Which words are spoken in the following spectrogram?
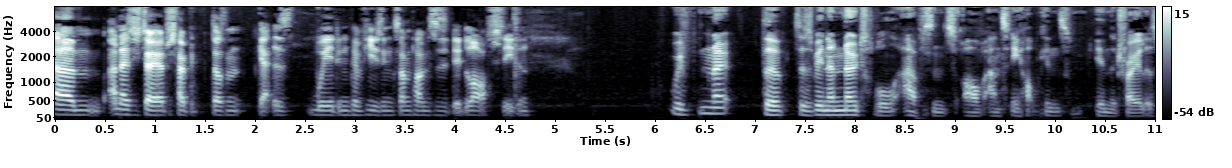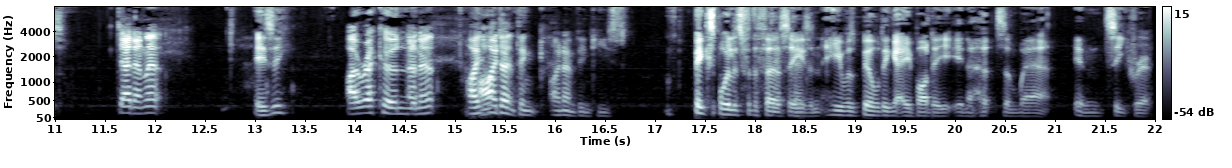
Um, and as you say, I just hope it doesn't get as weird and confusing sometimes as it did last season. We've no the there's been a notable absence of Anthony Hopkins in the trailers. Dead on it. Is he? I reckon. I, I don't think I don't think he's Big spoilers for the first season. He was building a body in a hut somewhere in secret.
